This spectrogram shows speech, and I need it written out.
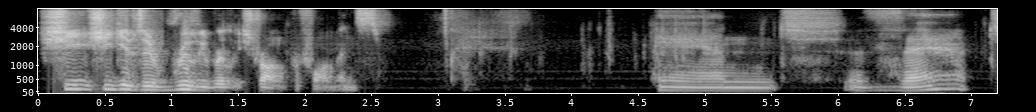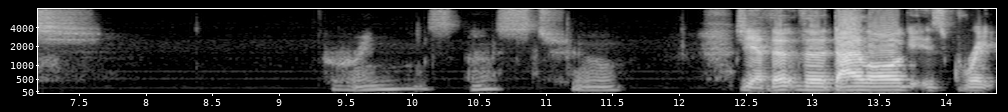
she she gives a really really strong performance. And that brings us to so yeah the the dialogue is great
